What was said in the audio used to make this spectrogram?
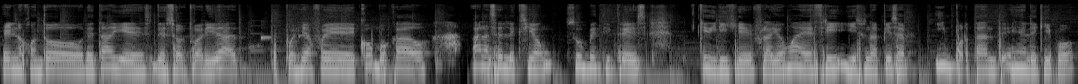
Él nos contó detalles de su actualidad, pues ya fue convocado a la selección sub-23 que dirige Flavio Maestri y es una pieza importante en el equipo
